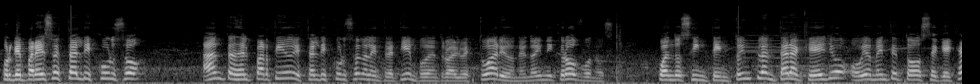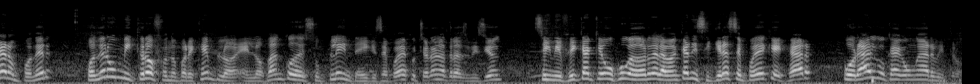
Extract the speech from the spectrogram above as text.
porque para eso está el discurso antes del partido y está el discurso en el entretiempo, dentro del vestuario, donde no hay micrófonos, cuando se intentó implantar aquello, obviamente todos se quejaron. Poner, poner un micrófono, por ejemplo, en los bancos de suplentes y que se pueda escuchar en la transmisión, significa que un jugador de la banca ni siquiera se puede quejar por algo que haga un árbitro.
